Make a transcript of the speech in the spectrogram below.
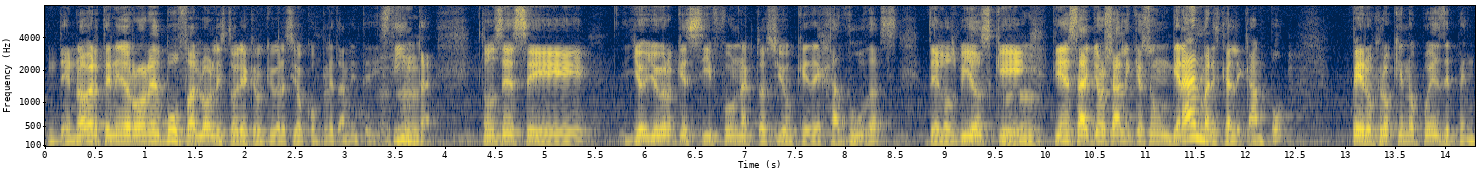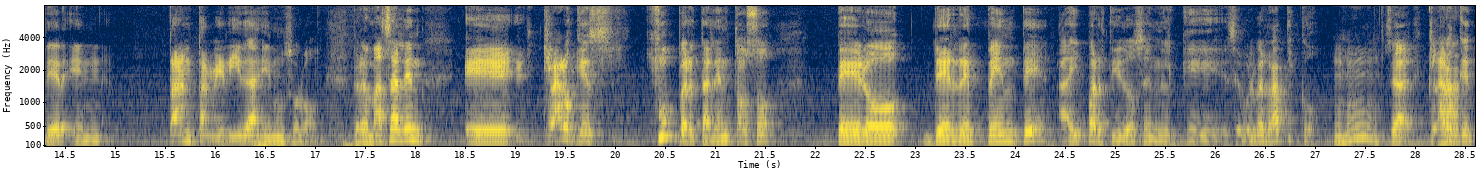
De no haber tenido errores Búfalo, la historia creo que hubiera sido completamente distinta. Entonces, eh, yo, yo creo que sí fue una actuación que deja dudas de los Bills, que Ujú. tienes a Josh Allen, que es un gran mariscal de campo, pero creo que no puedes depender en tanta medida en un solo hombre. Pero además salen, eh, claro que es súper talentoso, pero de repente hay partidos en el que se vuelve errático. O sea, claro Ajá. que,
